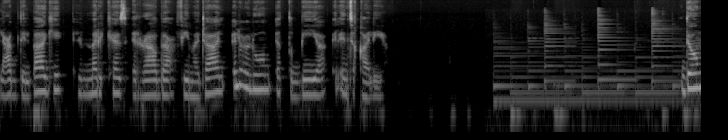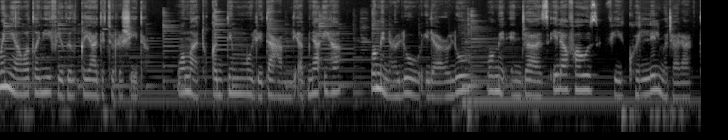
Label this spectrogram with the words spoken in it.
العبد الباقي المركز الرابع في مجال العلوم الطبية الانتقالية. دوما يا وطني في ظل قيادة الرشيدة وما تقدموا لدعم لأبنائها ومن علو إلى علو ومن إنجاز إلى فوز في كل المجالات.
